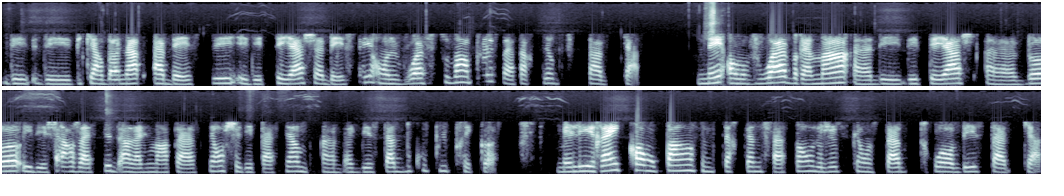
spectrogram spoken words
des, des, bicarbonates abaissés et des pH abaissés, on le voit souvent plus à partir du stade 4. Mais on voit vraiment euh, des, des, pH euh, bas et des charges acides dans l'alimentation chez des patients avec des stades beaucoup plus précoces. Mais les reins compensent d'une certaine façon jusqu'au stade 3B, stade 4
